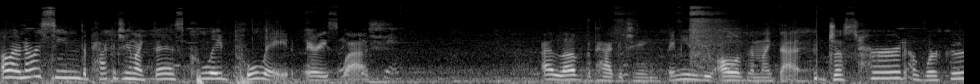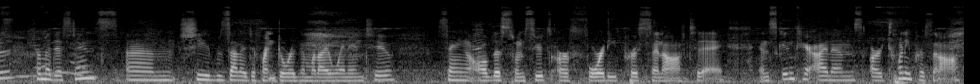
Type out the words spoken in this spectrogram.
Oh, I've never seen the packaging like this. Kool-Aid Pool-Aid Berry Splash. I love the packaging. They need to do all of them like that. Just heard a worker from a distance. Um, she was at a different door than what I went into saying all the swimsuits are 40% off today and skincare items are 20% off.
